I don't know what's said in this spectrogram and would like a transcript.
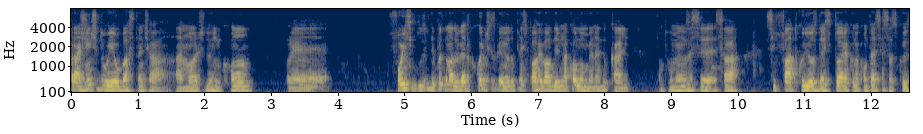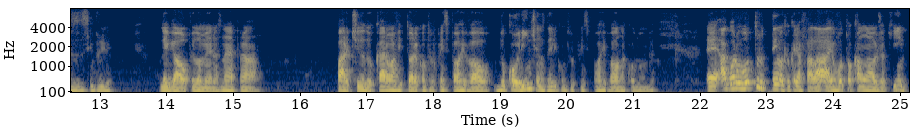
a, gente doeu bastante a, a morte do Rincon. É, foi inclusive depois da madrugada que o Corinthians ganhou do principal rival dele na Colômbia, né? Do Cali. Então, pelo menos esse, essa, esse fato curioso da história, quando acontecem essas coisas, é sempre legal, pelo menos, né? Pra partida do cara, uma vitória contra o principal rival, do Corinthians dele contra o principal rival na Colômbia. É, agora, o outro tema que eu queria falar, eu vou tocar um áudio aqui,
